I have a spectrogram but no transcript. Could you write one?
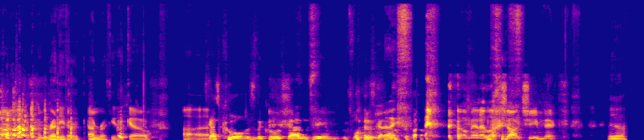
Uh, I'm ready to I'm ready to go. This Uh, guy's cool. This is the coolest guy on the team. This guy. my, Oh man, I love Shang-Chi, Nick. Yeah.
